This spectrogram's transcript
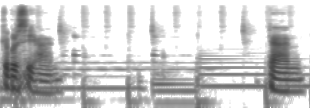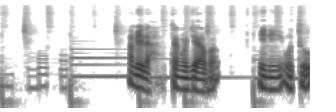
kebersihan. Dan ambillah tanggungjawab ini untuk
